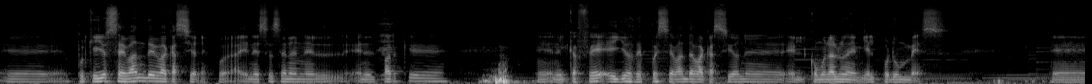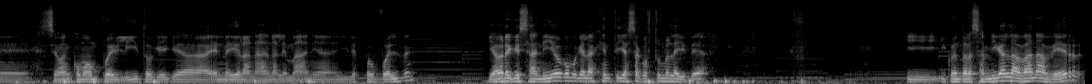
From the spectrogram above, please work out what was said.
eh, porque ellos se van de vacaciones. Pues, en esa escena en el, en el parque, en el café, ellos después se van de vacaciones el, como una luna de miel por un mes. Eh, se van como a un pueblito que queda en medio de la nada en Alemania y después vuelven. Y ahora que se han ido, como que la gente ya se acostumbra a la idea. Y, cuando las amigas la van a ver,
